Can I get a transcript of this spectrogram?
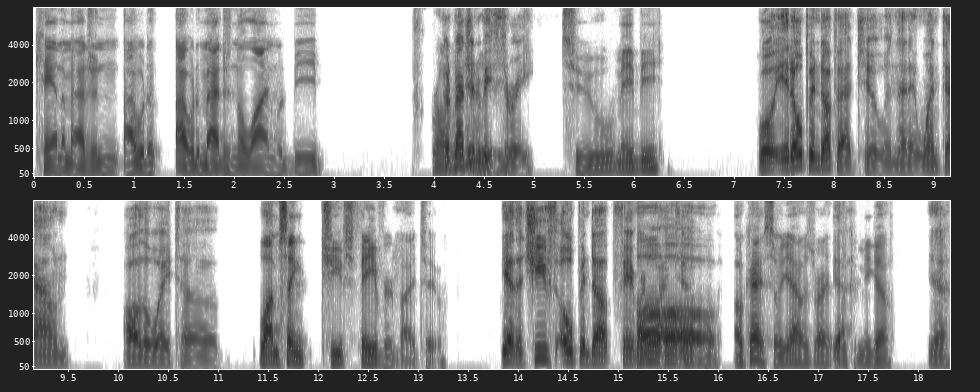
can't imagine. I would. I would imagine the line would be. Probably I'd imagine it'd be three. Two, maybe. Well, it opened up at two, and then it went down all the way to Well, I'm saying Chiefs favored by two. yeah. The Chiefs opened up favored Oh, by oh, two. oh, oh. Okay, so yeah, I was right. Yeah. Look at me go. Yeah.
